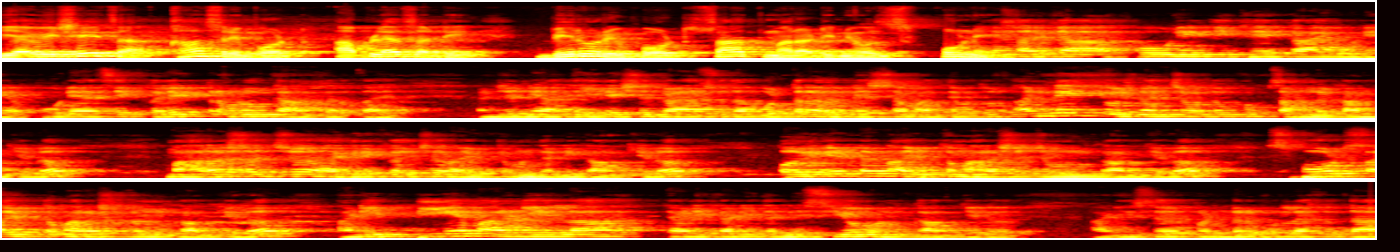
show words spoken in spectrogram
याविषयीचा खास रिपोर्ट आपल्यासाठी ब्युरो रिपोर्ट सात मराठी न्यूज पुणे. सारख्या पुणे तिथे काय पुणे पुण्याचे कलेक्टर म्हणून काम करत आहेत आणि ज्यांनी आता इलेक्शन काळात सुद्धा वोटर अवेअरनेसच्या माध्यमातून अनेक योजनांच्या माध्यमातून खूप चांगलं काम केलं. महाराष्ट्राचं ॲग्रिकल्चर आयुक्त म्हणून त्यांनी काम केलं. पर्यटन आयुक्त महाराष्ट्राचे म्हणून काम केलं स्पोर्ट्स आयुक्त महाराष्ट्र म्हणून काम केलं आणि पी एम आर डी एला त्या ठिकाणी त्यांनी सीओ म्हणून काम केलं. आणि सर पंढरपूरला सुद्धा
